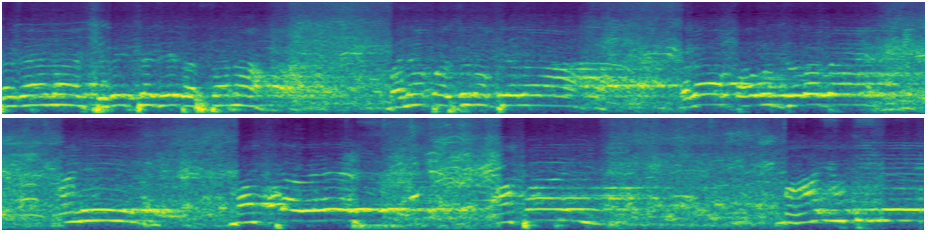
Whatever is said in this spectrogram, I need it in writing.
सगळ्यांना शुभेच्छा देत असताना मनापासून आपल्याला बघा पाऊस जोरात आहे. आणि मागच्या वेळेस आपण महायुतीने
